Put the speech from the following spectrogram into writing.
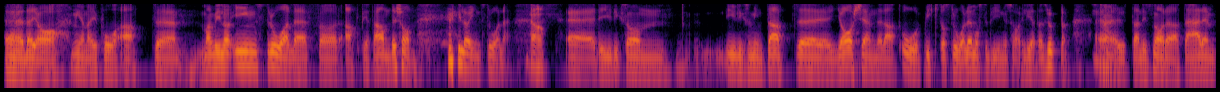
Eh, där jag menar ju på att eh, man vill ha in Stråle för att Peter Andersson vill ha in Stråle. Ja, Eh, det är ju liksom. Det är ju liksom inte att jag känner att åh, Viktor Stråle måste Brynäs ha i ledartruppen, Nej. utan det är snarare att det här är en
